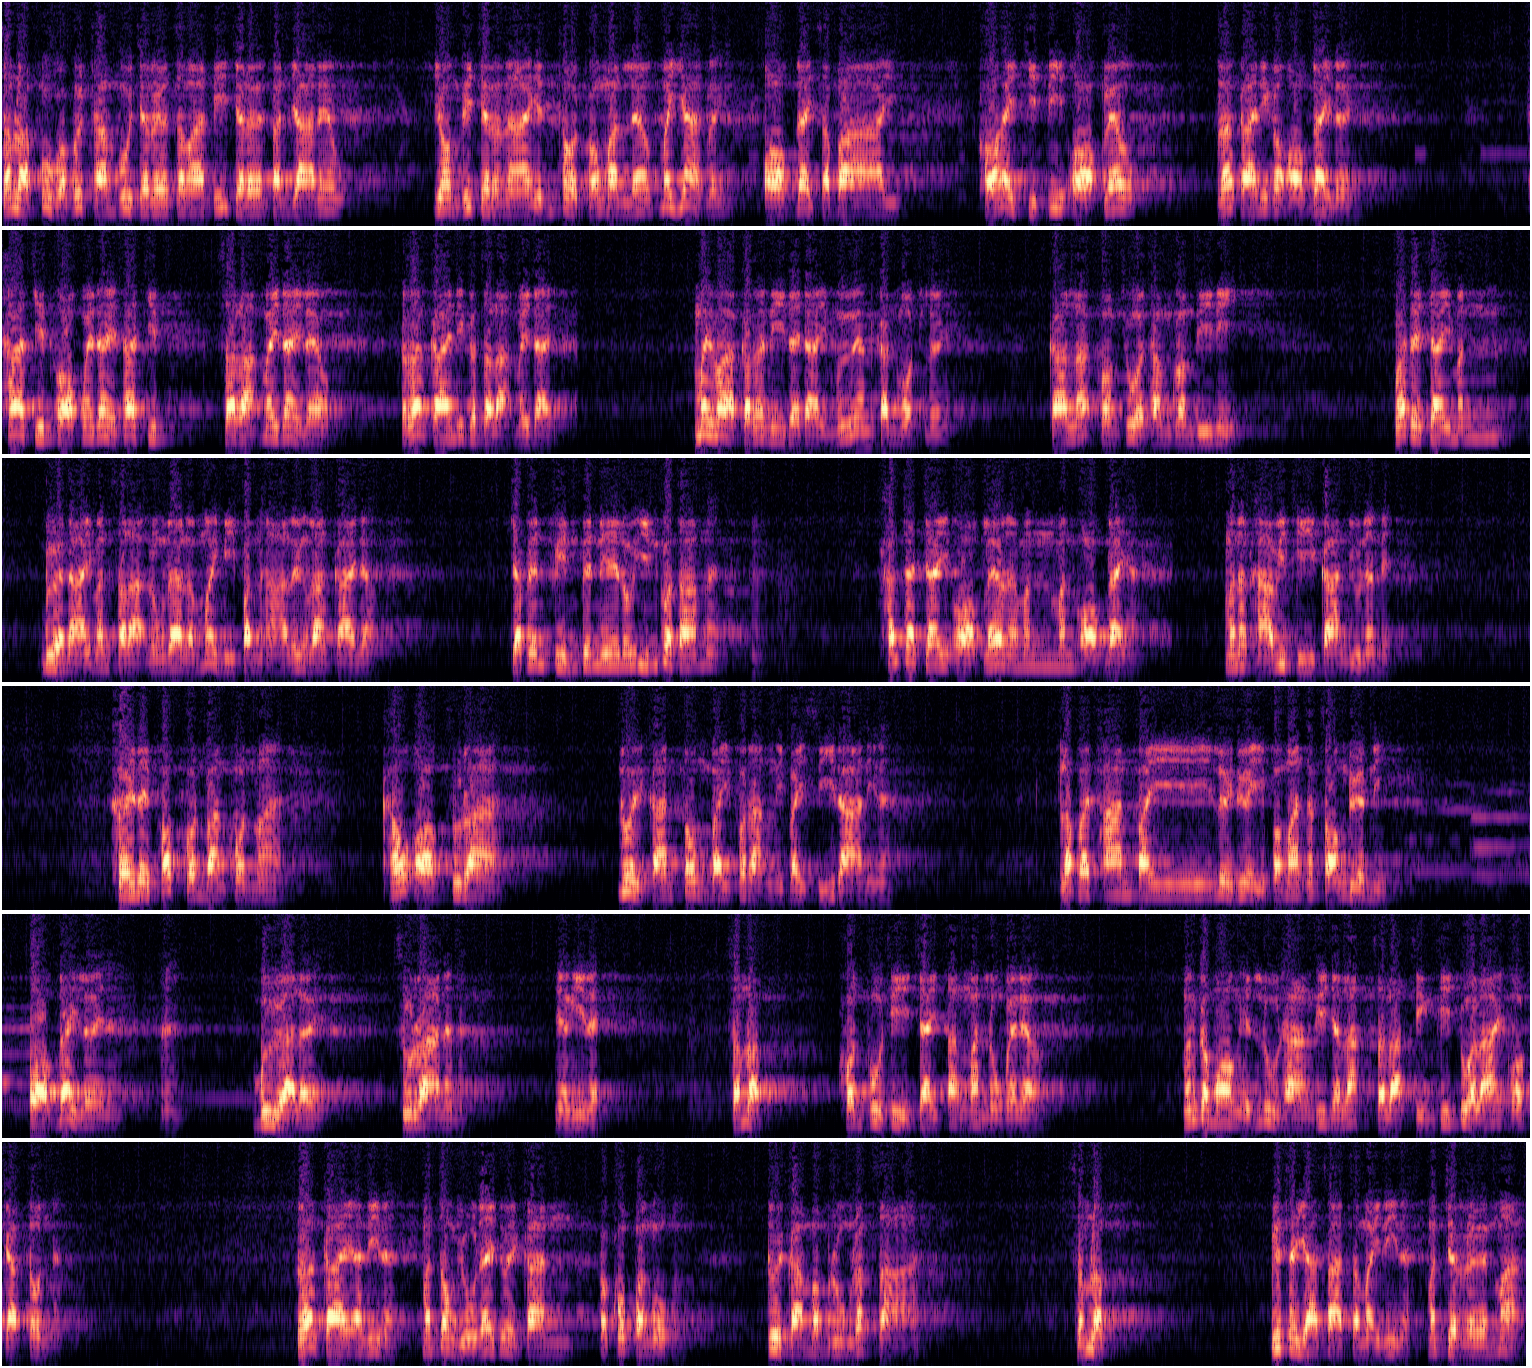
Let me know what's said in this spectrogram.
สำหรับผู้ประพฤติธรรมผู้เจริญสมาธิเจริญปัญญาแล้ว ย่อมพิจารณาเห็นโทษของมันแล้วไม่ยากเลย ออกได้สบาย ขอให้จิตนี้ออกแล้ว ร่างกายนี้ก็ออกได้เลย ถ้าจิตออกไม่ได้ ถ้าจิตสละไม่ได้แล้ว ร่างกายนี้ก็สละไม่ได้ ไม่ว่ากรณีใด ๆ เหมือนกันหมดเลย การละความชั่วทำความดีนี่ว่าแต่ใจมัน เบื่อหน่ายมันสละลงได้แล้วไม่มีปัญหาเรื่องร่างกายแล้ว จะเป็นฝิ่นเป็นเฮโรอีนก็ตามนะคันถ้าใจออกแล้วนะมันมันออกได้อะมันหาวิธีการอยู่นั่นแหละเคยได้พบคนบางคนมา เขาออกสุราด้วยการต้มใบฝรั่งในใบสีดานี่นะรับประทานไปเรื่อยๆประมาณสักสองเดือนนี่ ออกได้เลยนะเบื่อเลย สุรานั่นนะอย่างนี้แหละสำหรับคนผู้ที่ใจตั้งมั่นลงไปแล้ว มันก็มองเห็นลู่ทางที่จะละสละสิ่งที่ชั่วร้ายออกจากตนนะร่างกายอันนี้นะมันต้องอยู่ได้ด้วยการประครบประงมด้วยการบำรุงรักษาสำหรับ วิทยาศาสตร์สมัยนี้นะมันเจริญมาก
